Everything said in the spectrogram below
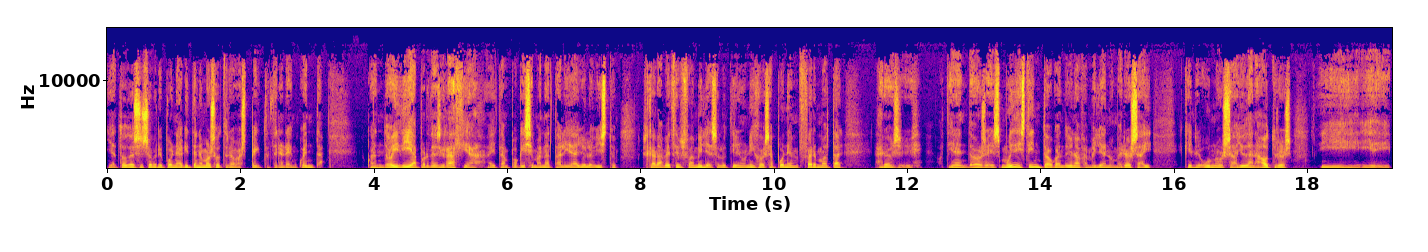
y a todo se sobrepone. Aquí tenemos otro aspecto a tener en cuenta. Cuando hoy día, por desgracia, hay tan poquísima natalidad, yo lo he visto. Pues claro, a veces familias solo tienen un hijo, se pone enfermo, tal. Claro, o tienen dos, es muy distinto cuando hay una familia numerosa y que unos ayudan a otros y,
